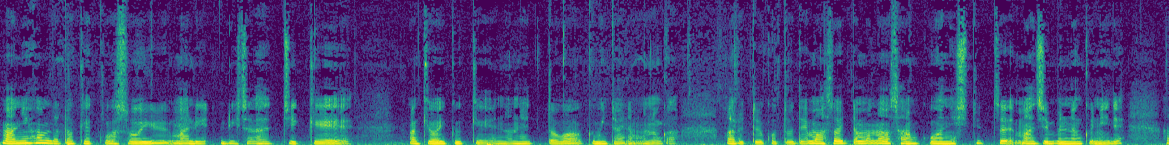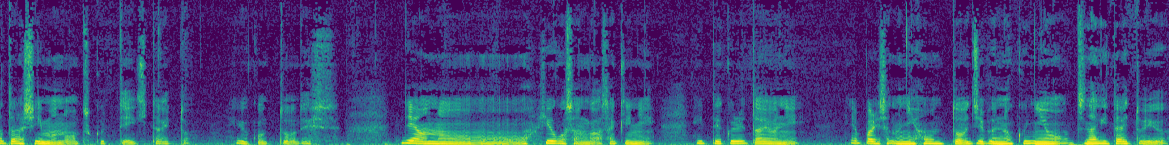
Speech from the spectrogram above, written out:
まあ、日本だと結構そういう、まあ、リリサーチ系、まあ、教育系のネットワークみたいなものがあるということで、まあ、そういったものを参考にしつつ、まあ、自分の国で新しいものを作っていきたいということです。であのひよこさんが先に言ってくれたようにやっぱりその日本と自分の国をつなぎたいという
